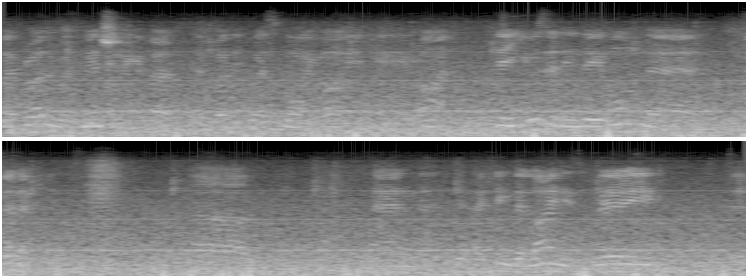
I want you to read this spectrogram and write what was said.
my brother was mentioning about uh, what it was going on in, in Iran. They use it in their own uh, benefits. Uh, and I think the line is very uh,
